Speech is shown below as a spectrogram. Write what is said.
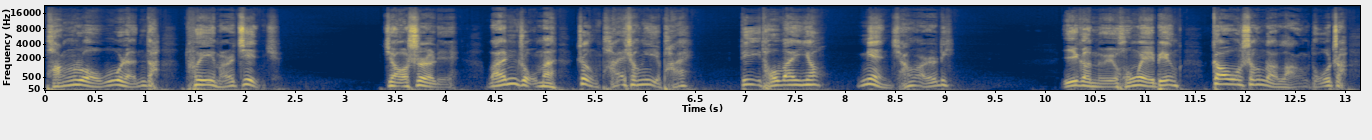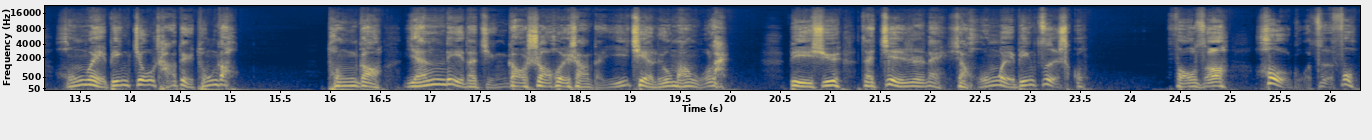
旁若无人的推门进去。教室里，顽主们正排成一排，低头弯腰，面墙而立。一个女红卫兵高声的朗读着红卫兵纠察队通告，通告严厉的警告社会上的一切流氓无赖。必须在近日内向红卫兵自首，否则后果自负。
